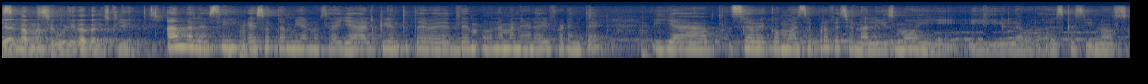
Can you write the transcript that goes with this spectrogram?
Ya da más seguridad a los clientes. Ándale, sí, eso también. O sea, ya el cliente te ve de una manera diferente y ya se ve como ese profesionalismo y, y, la verdad es que sí nos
